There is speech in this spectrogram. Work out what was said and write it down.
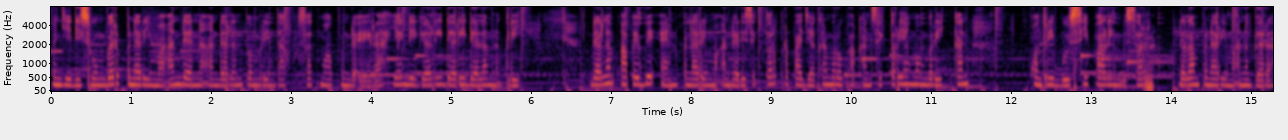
menjadi sumber penerimaan dana andalan pemerintah pusat maupun daerah yang digali dari dalam negeri. Dalam APBN, penerimaan dari sektor perpajakan merupakan sektor yang memberikan kontribusi paling besar dalam penerimaan negara.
